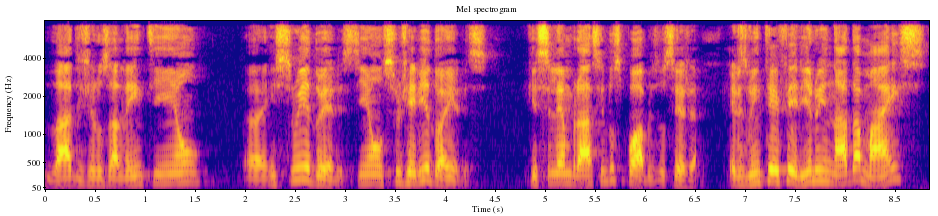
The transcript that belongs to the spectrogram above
lá de Jerusalém tinham uh, instruído eles, tinham sugerido a eles, que se lembrassem dos pobres. Ou seja, eles não interferiram em nada mais,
